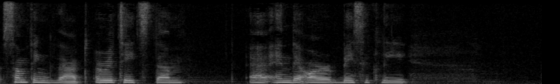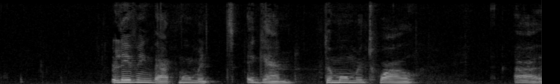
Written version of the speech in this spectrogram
something that irritates them uh, and they are basically living that moment again the moment while uh,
